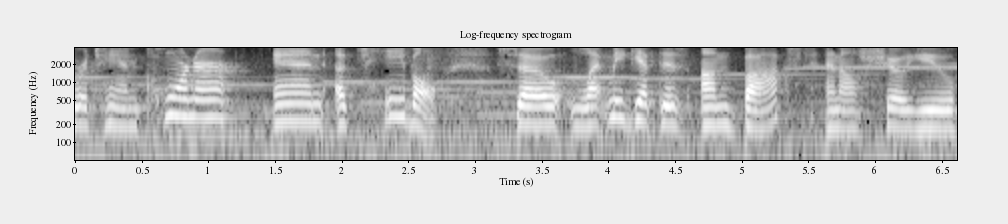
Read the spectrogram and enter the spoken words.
rattan corner, and a table. So let me get this unboxed and I'll show you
